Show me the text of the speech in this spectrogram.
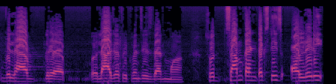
will have uh, larger frequencies than ma. So some context is already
